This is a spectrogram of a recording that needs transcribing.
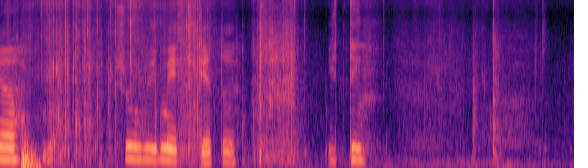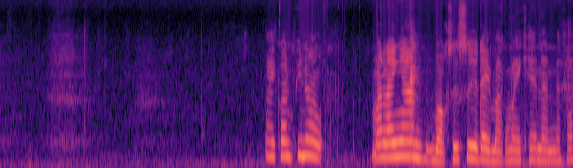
Yeah. Soon we make together eating. ไปก่อนพี่น้อง มารายงานบอกซื้อๆได้หมากใหม่แค่นั้นนะคะ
